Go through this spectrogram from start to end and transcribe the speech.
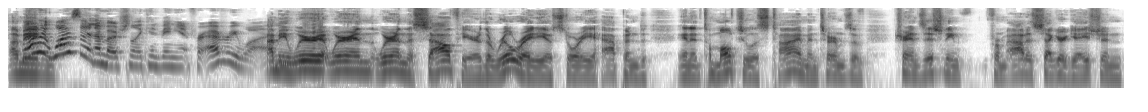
I mean, well, it wasn't emotionally convenient for everyone. I mean, we're we're in we're in the South here. The real radio story happened in a tumultuous time in terms of transitioning from out of segregation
